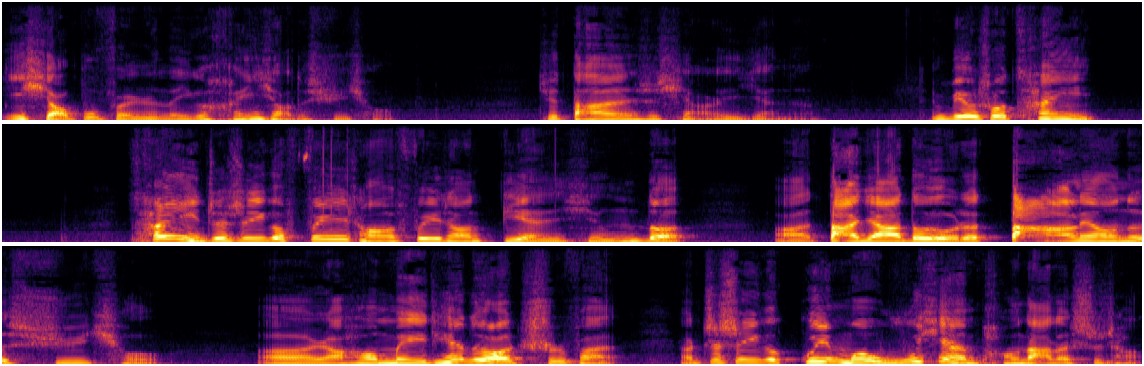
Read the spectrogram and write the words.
一小部分人的一个很小的需求？就答案是显而易见的。你比如说餐饮。餐饮这是一个非常非常典型的啊，大家都有着大量的需求啊，然后每天都要吃饭啊，这是一个规模无限庞大的市场。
